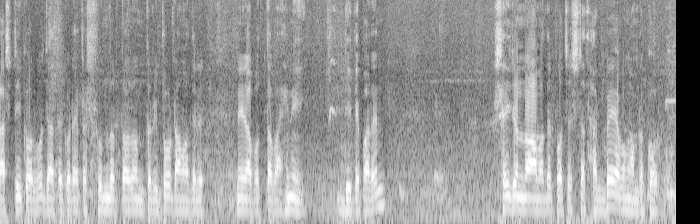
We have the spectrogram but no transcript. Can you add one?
কাজটি করব যাতে করে একটা সুন্দর তদন্ত রিপোর্ট আমাদের নিরাপত্তা বাহিনী দিতে পারেন। সেই জন্য আমাদের প্রচেষ্টা থাকবে এবং আমরা করব।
